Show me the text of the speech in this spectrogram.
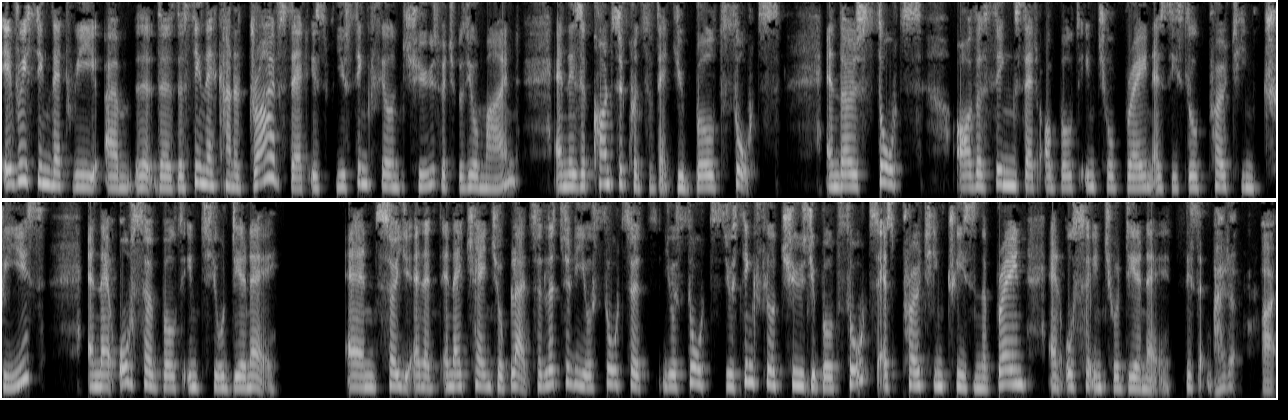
everything that we, um, the, the, the thing that kind of drives that is you think, feel, and choose, which was your mind. And there's a consequence of that. You build thoughts. And those thoughts are the things that are built into your brain as these little protein trees. And they're also built into your DNA. And so you, and, it, and they change your blood. So literally your thoughts, are, your thoughts, you think, feel, choose, you build thoughts as protein trees in the brain and also into your DNA. This, I, don't, I,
